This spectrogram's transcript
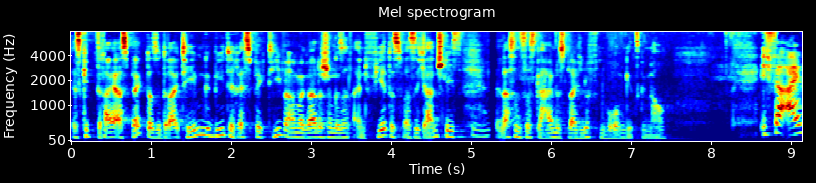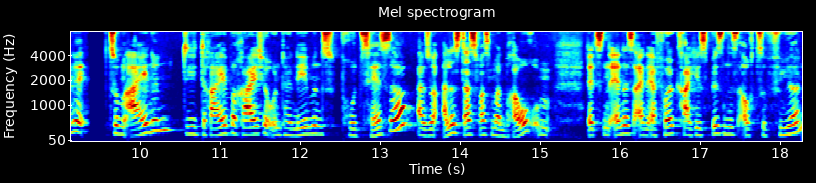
es gibt drei Aspekte, also drei Themengebiete, respektive haben wir gerade schon gesagt, ein viertes, was sich anschließt. Mhm. Lass uns das Geheimnis gleich lüften. Worum geht es genau? Ich vereine zum einen die drei Bereiche Unternehmensprozesse, also alles das, was man braucht, um letzten Endes ein erfolgreiches Business auch zu führen.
